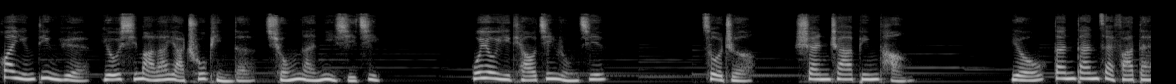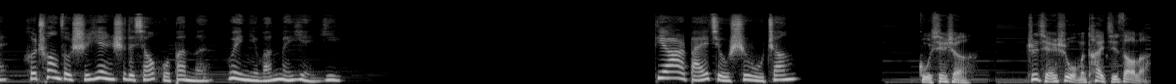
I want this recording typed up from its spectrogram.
欢迎订阅由喜马拉雅出品的《穷男逆袭记》。我有一条金融街，作者山楂冰糖，由丹丹在发呆和创作实验室的小伙伴们为你完美演绎。第二百九十五章，古先生，之前是我们太急躁了，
